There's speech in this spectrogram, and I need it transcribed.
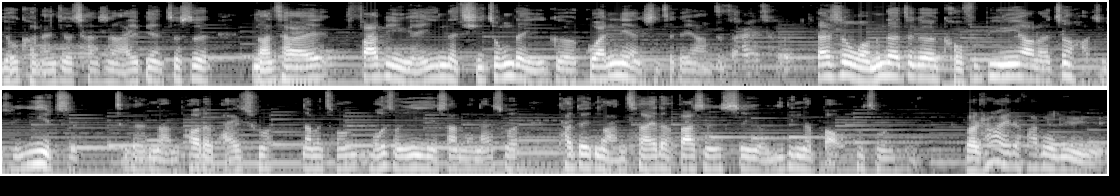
有可能就产生癌变。这是卵巢癌发病原因的其中的一个观念是这个样子的。但是我们的这个口服避孕药呢，正好就是抑制。这个卵泡的排出，那么从某种意义上面来说，它对卵巢癌的发生是有一定的保护作用的。卵巢癌的发病率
